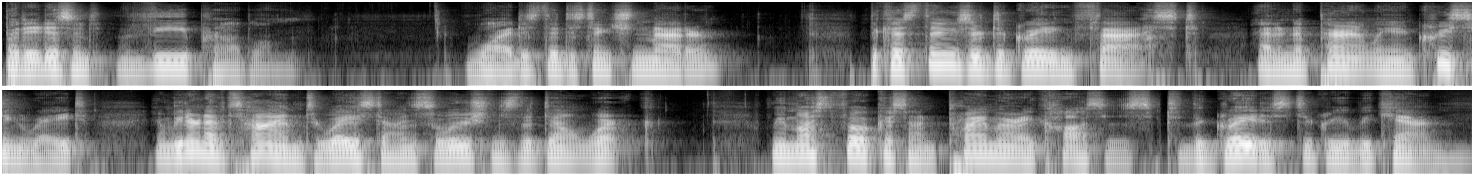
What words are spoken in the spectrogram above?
but it isn't the problem. Why does the distinction matter? Because things are degrading fast, at an apparently increasing rate, and we don't have time to waste on solutions that don't work. We must focus on primary causes to the greatest degree we can.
